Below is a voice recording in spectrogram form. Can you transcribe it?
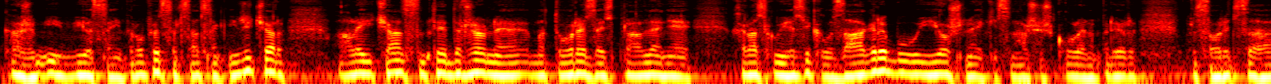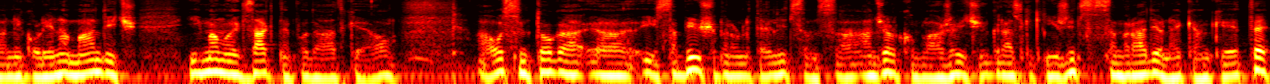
kažem i bio sam i profesor sad sam knjižničar ali i čan sam te državne mature za ispravljanje hrvatskog jezika u Zagrebu i još neki s naše škole, na primjer profesorica Nikolina Mandić, imamo egzaktne podatke, jel? a osim toga i sa bivšim ravnateljicom, sa Anđelkom Blažević gradske knjižnice sam radio neke ankete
